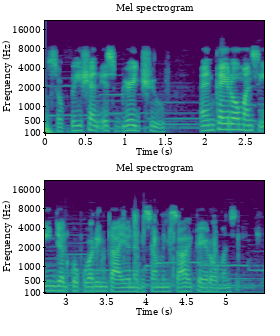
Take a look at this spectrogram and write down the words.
So, patient is virtue. And kay Romance Angel, kukuha rin tayo ng isang mensahe kay Romance Angel.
